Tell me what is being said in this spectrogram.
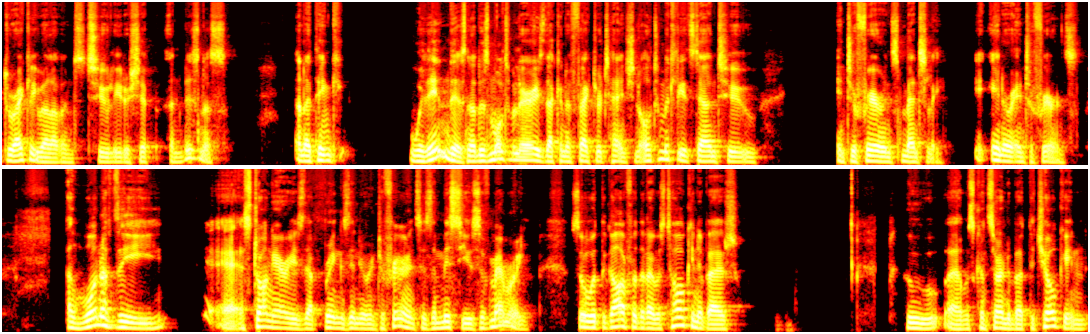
directly relevant to leadership and business. And I think within this, now there's multiple areas that can affect your attention. Ultimately, it's down to interference mentally, inner interference. And one of the uh, strong areas that brings in your interference is a misuse of memory. So with the golfer that I was talking about, who uh, was concerned about the choking,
